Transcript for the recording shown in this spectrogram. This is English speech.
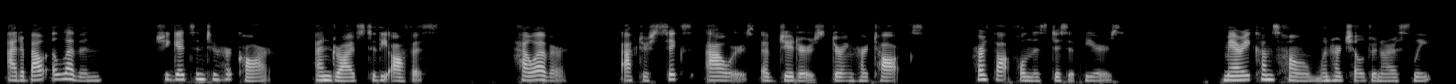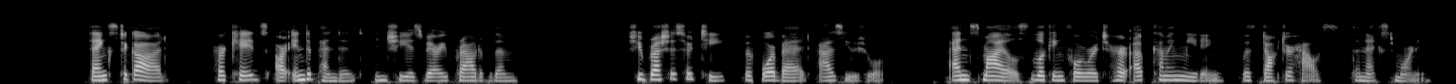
At about 11, she gets into her car and drives to the office. However, after six hours of jitters during her talks, her thoughtfulness disappears. Mary comes home when her children are asleep. Thanks to God, her kids are independent and she is very proud of them. She brushes her teeth before bed as usual and smiles looking forward to her upcoming meeting with Dr. House the next morning.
